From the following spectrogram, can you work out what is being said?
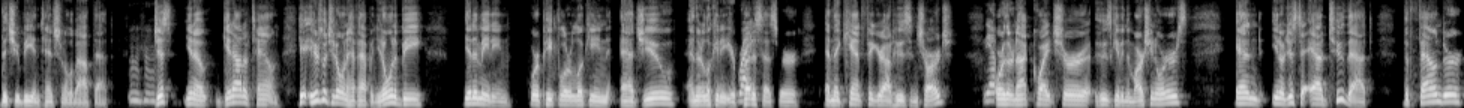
that you be intentional about that. Mm-hmm. Just you know, get out of town. Here's what you don't want to have happen. You don't want to be in a meeting where people are looking at you and they're looking at your Right. predecessor and they can't figure out who's in charge Yep. or they're not quite sure who's giving the marching orders. And, you know, just to add to that, the founder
